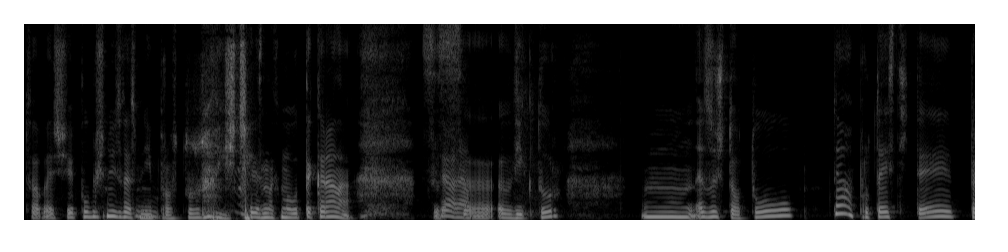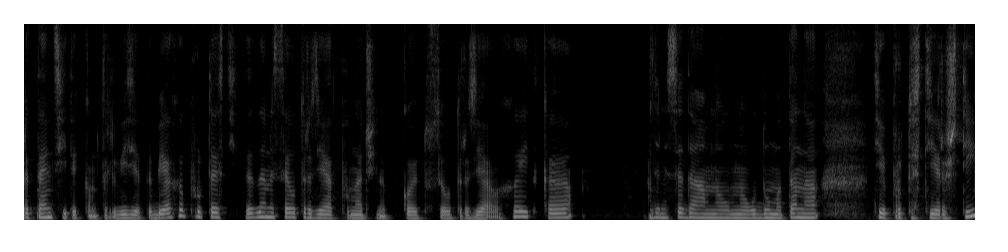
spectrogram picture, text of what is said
това беше публично известно. Ние просто изчезнахме от екрана с да, да. Виктор. М- защото да, протестите, претенциите към телевизията бяха протестите да не се отразяват по начина, по който се отразяваха и така да не се дава много-много думата на тия протестиращи.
